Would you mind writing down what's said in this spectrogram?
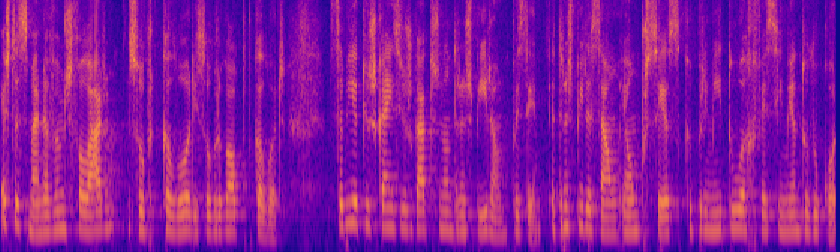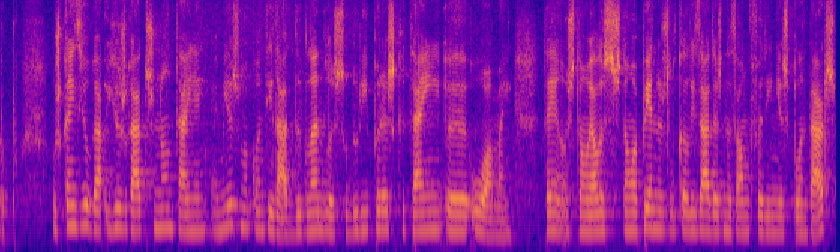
Esta semana vamos falar sobre calor e sobre golpe de calor. Sabia que os cães e os gatos não transpiram? Pois é, a transpiração é um processo que permite o arrefecimento do corpo. Os cães e os gatos não têm a mesma quantidade de glândulas sudoríparas que tem uh, o homem. Tem, estão, elas estão apenas localizadas nas almofadinhas plantares,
